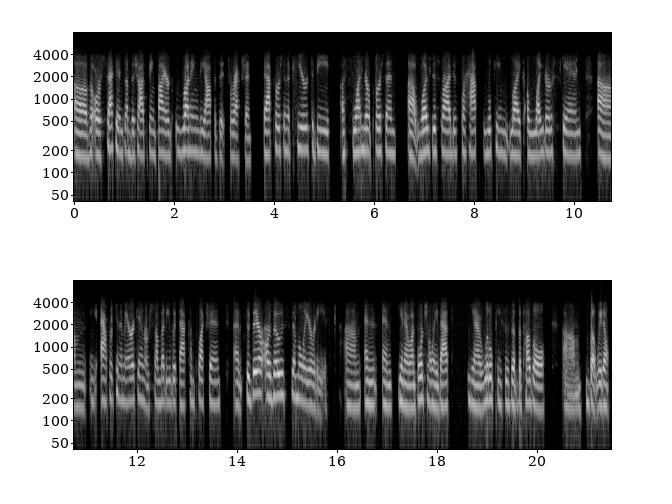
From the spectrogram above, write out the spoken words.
of or seconds of the shots being fired, running the opposite direction. That person appeared to be a slender person, uh, was described as perhaps looking like a lighter skinned um, African American or somebody with that complexion. Um, so there are those similarities. Um, and, and, you know, unfortunately, that's, you know, little pieces of the puzzle um, but we don't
